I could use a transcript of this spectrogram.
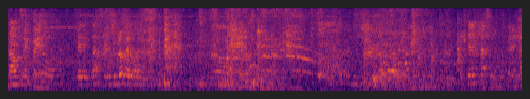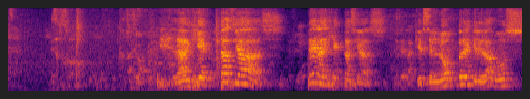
No, soy Delectasia. Sí, Telangiectasias. Telangiectasias. Que es el nombre que le damos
